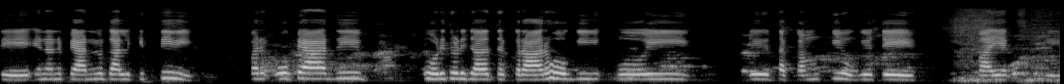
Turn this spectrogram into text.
ਤੇ ਇਹਨਾਂ ਨੇ ਪਿਆਰ ਨਾਲ ਗੱਲ ਕੀਤੀ ਵੀ। ਪਰ ਉਹ ਪਿਆਰ ਦੀ ਥੋੜੀ ਥੋੜੀ ਜ਼ਿਆਦਾ ਤਕਰਾਰ ਹੋ ਗਈ ਉਹੀ ਇਹ ਧੱਕਾ ਮੁੱਕੀ ਹੋ ਗਈ ਤੇ ਬਾਈ ਐਕਸਪੀ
